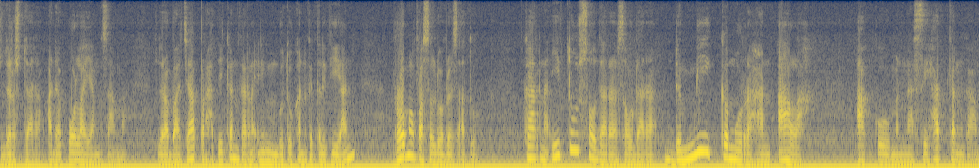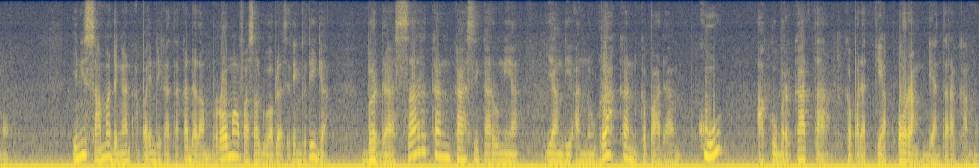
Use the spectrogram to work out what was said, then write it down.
Saudara-saudara, ada pola yang sama. Saudara baca, perhatikan karena ini membutuhkan ketelitian. Roma pasal 12 1. Karena itu saudara-saudara, demi kemurahan Allah, aku menasihatkan kamu. Ini sama dengan apa yang dikatakan dalam Roma pasal 12 ayat yang ketiga. Berdasarkan kasih karunia yang dianugerahkan kepadaku, aku berkata kepada tiap orang di antara kamu.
